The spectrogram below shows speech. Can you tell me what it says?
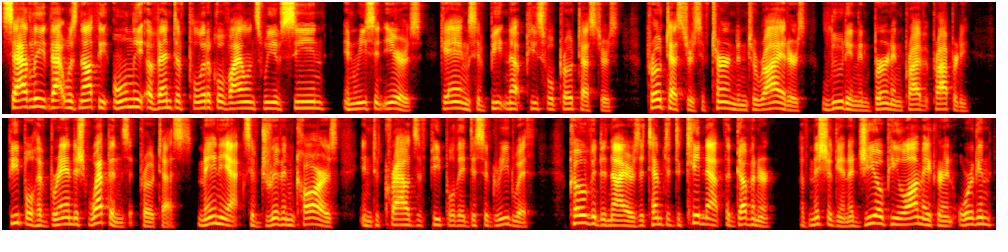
Sadly, that was not the only event of political violence we have seen in recent years. Gangs have beaten up peaceful protesters. Protesters have turned into rioters, looting and burning private property. People have brandished weapons at protests. Maniacs have driven cars into crowds of people they disagreed with. COVID deniers attempted to kidnap the governor of Michigan, a GOP lawmaker in Oregon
